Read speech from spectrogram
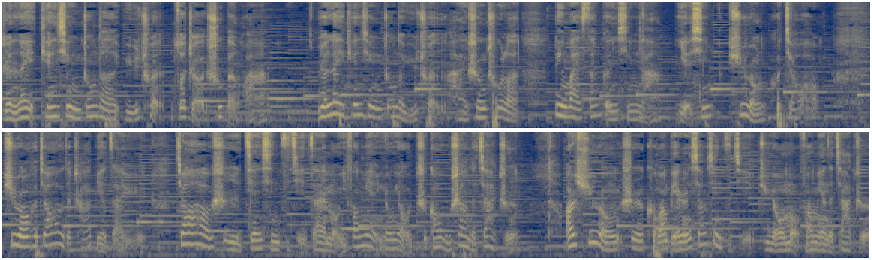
人类天性中的愚蠢，作者叔本华。人类天性中的愚蠢，还生出了另外三根新芽：野心、虚荣和骄傲。虚荣和骄傲的差别在于，骄傲是坚信自己在某一方面拥有至高无上的价值，而虚荣是渴望别人相信自己具有某方面的价值，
